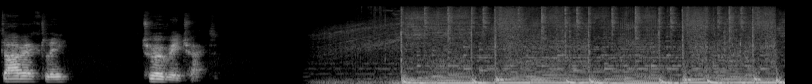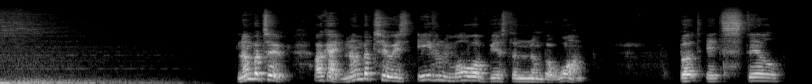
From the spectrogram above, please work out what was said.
directly to a retract. Number two. Okay, number two is even more obvious than number one, but it's still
